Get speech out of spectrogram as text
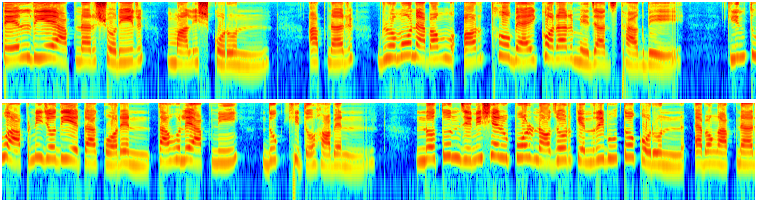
তেল দিয়ে আপনার শরীর মালিশ করুন। আপনার ভ্রমণ এবং অর্থ ব্যয় করার মেজাজ থাকবে। কিন্তু আপনি যদি এটা করেন, তাহলে আপনি দুঃখিত হবেন। নতুন জিনিসের উপর নজর কেন্দ্রীভূত করুন এবং আপনার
